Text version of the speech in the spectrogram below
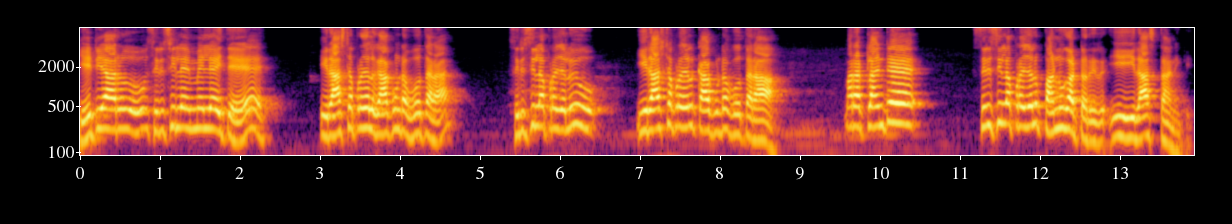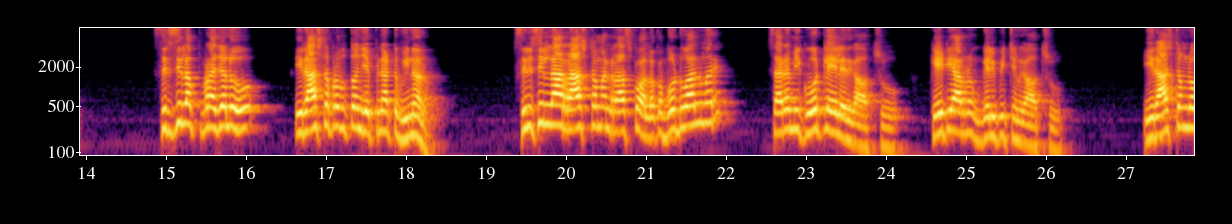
కేటీఆర్ సిరిసిల్ల ఎమ్మెల్యే అయితే ఈ రాష్ట్ర ప్రజలు కాకుండా పోతారా? సిరిసిల్ల ప్రజలు ఈ రాష్ట్ర ప్రజలు కాకుండా పోతారా? మరి అట్లా అంటే సిరిసిల్ల ప్రజలు పన్ను కట్టరు ఈ- ఈ రాష్ట్రానికి. సిరిసిల్ల ప్రజలు ఈ రాష్ట్ర ప్రభుత్వం చెప్పినట్టు వినరు. సిరిసిల్ల రాష్ట్రం అని రాసుకోవాలి. ఒక బోర్డు వాళ్ళు మరి. సరే మీకు ఓట్లు వేయలేదు కావచ్చు. కేటీఆర్ను గెలిపించింది కావచ్చు. ఈ రాష్ట్రంలో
